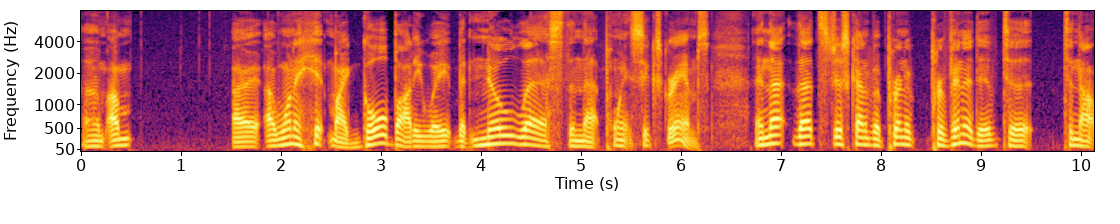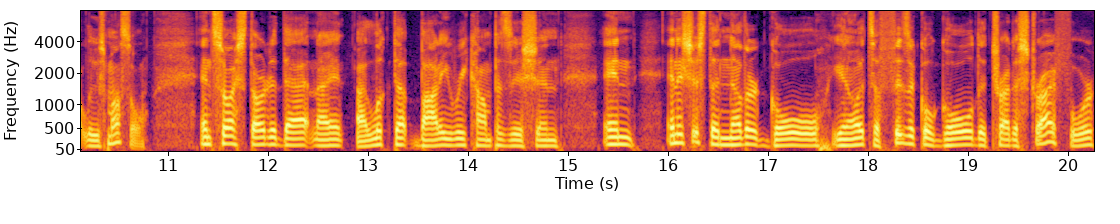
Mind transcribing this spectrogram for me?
Um, I'm I, I want to hit my goal body weight, but no less than that 0.6 grams. And that, that's just kind of a pre- preventative to, to not lose muscle. And so I started that and I, I looked up body recomposition and and it's just another goal, you know, it's a physical goal to try to strive for,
